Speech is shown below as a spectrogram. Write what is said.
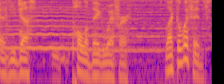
as you just pull a big whiffer. Like the Whiffids.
